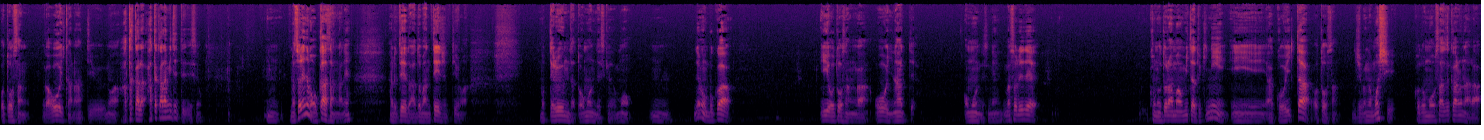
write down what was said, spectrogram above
お父さんが多いかなっていうのははたからはたから見ててですよ、うんまあ、それでもお母さんがねある程度アドバンテージっていうのは持ってるんだと思うんですけども。うん、でも僕はいいお父さんが多いなって思うんですね、まあ、それでこのドラマを見た時にあこういったお父さん。自分がもし子供を授かるなら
